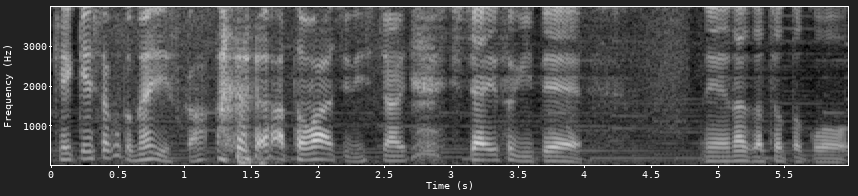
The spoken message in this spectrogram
経験したことないですか？後回しにしちゃい、しちゃいすぎて、ね、なんかちょっとこ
